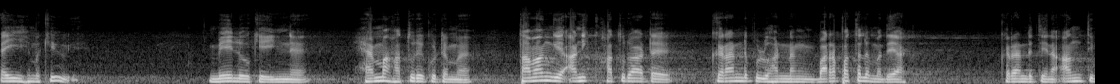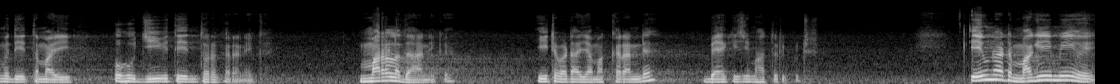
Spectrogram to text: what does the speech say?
ඇයි එහෙම කිව්වේ. මේ ලෝකෙ ඉන්න හැම හතුරෙකුටම තමන්ගේ අනික් හතුරාට කරන්න පුළුවන්නම් බරපතලම දෙයක් කරන්න තියෙන අන්තිම දේ තමයි ඔහු ජීවිතයෙන් තොර කරන එක. මරලදානක ඊට වඩා යමක් කරන්න බෑකිසි මහතුරිකුට. ඒ වුණට මගේ මේ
